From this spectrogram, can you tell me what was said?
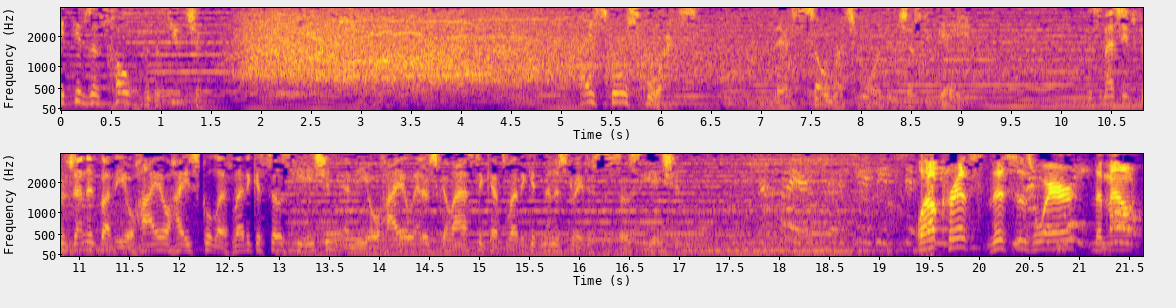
It gives us hope for the future. High school sports. There's so much more than just a game. This message presented by the Ohio High School Athletic Association and the Ohio Interscholastic Athletic Administrators Association. Well, Chris, this is where the Mount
